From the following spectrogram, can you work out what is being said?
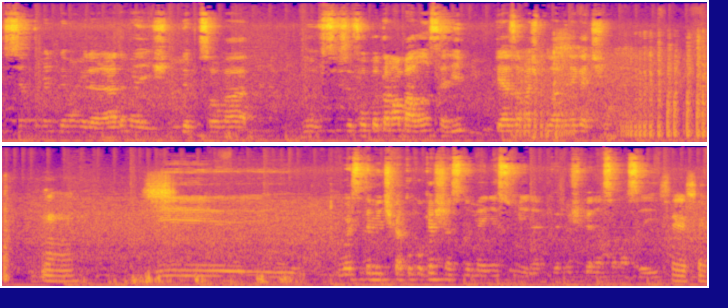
Esse ano também deu uma melhorada, mas não deu pra salvar. Se você for botar uma balança ali, pesa mais pro lado negativo. Uhum. E. O Arce também descartou qualquer chance do Manning assumir, né? Que é uma esperança nossa aí. Sim, sim.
